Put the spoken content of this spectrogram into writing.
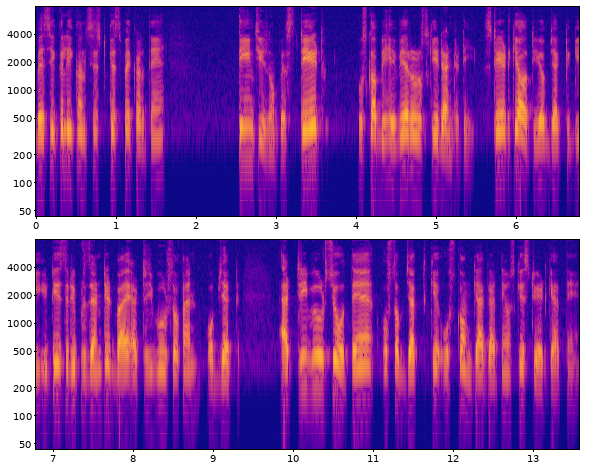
बेसिकली कंसिस्ट किस पे करते हैं? तीन चीज़ों पे। स्टेट उसका बिहेवियर और उसकी आइडेंटिटी स्टेट क्या होती है ऑब्जेक्ट की? It is represented by attributes of an object attributes जो होते हैं उस ऑब्जेक्ट के, उसको हम क्या कहते हैं, उसके स्टेट कहते हैं।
